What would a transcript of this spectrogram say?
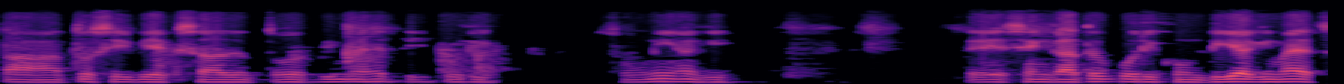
ਤਾਂ ਤੁਸੀਂ ਵੇਖ ਸਕਦੇ ਹੋ ਤੋਰ ਵੀ ਮਹਿਦੀ ਪੂਰੀ ਸੋਹਣੀ ਆ ਗਈ। ਤੇ ਸਿੰਘਾਂ ਤੋਂ ਪੂਰੀ ਕੁੰਡੀ ਆ ਗਈ ਮੈਸ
